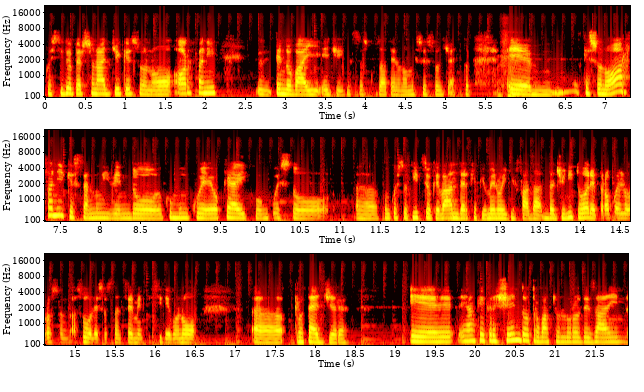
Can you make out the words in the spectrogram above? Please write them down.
questi due personaggi che sono orfani intendo Vai e Jinx, scusate, non ho messo il soggetto, ehm, che sono orfani, che stanno vivendo comunque ok con questo Uh, con questo tizio che Vander che più o meno gli fa da, da genitore, però poi loro sono da sole, sostanzialmente si devono uh, proteggere. E, e, anche crescendo ho trovato il loro design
